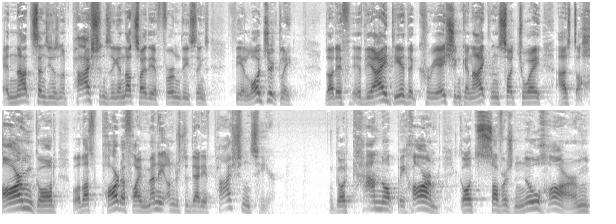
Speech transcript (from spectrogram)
In that sense, he doesn't have passions. Again, that's how they affirm these things theologically. That if, if, the idea that creation can act in such a way as to harm God, well, that's part of how many understood the idea of passions here. God cannot be harmed. God suffers no harm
